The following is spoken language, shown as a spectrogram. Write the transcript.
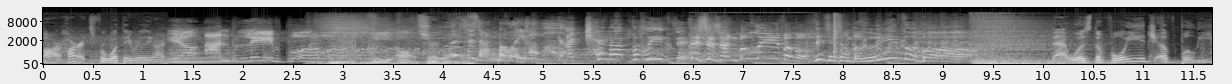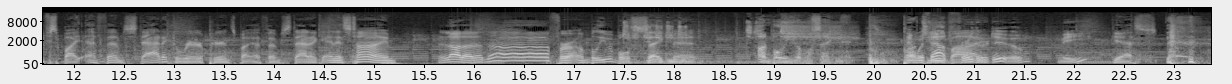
our hearts for what they really are You're unbelievable. The AltarLife. This is unbelievable. I cannot believe this. This is unbelievable. This is unbelievable. That was The Voyage of Beliefs by FM Static, a rare appearance by FM Static, and it's time la da da da for our unbelievable segment. Unbelievable segment. And without further ado, me? yes.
